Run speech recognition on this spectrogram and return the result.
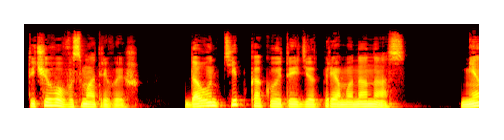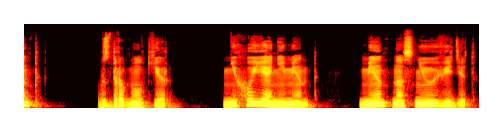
«Ты чего высматриваешь?» «Да он тип какой-то идет прямо на нас». «Мент?» — вздрогнул Кир. «Нихуя не мент. Мент нас не увидит»,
